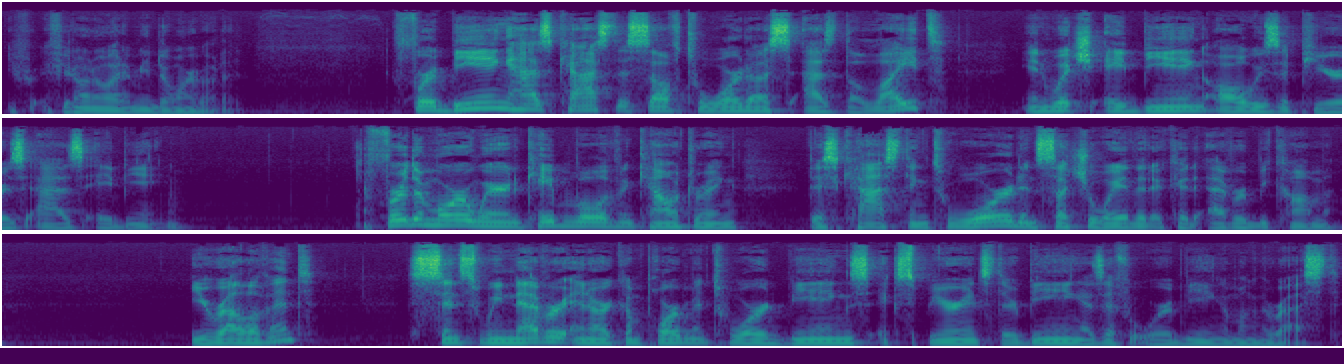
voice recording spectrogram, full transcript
If you don't know what I mean, don't worry about it. For being has cast itself toward us as the light, in which a being always appears as a being. Furthermore, we're incapable of encountering this casting toward in such a way that it could ever become irrelevant since we never in our comportment toward beings experience their being as if it were a being among the rest.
